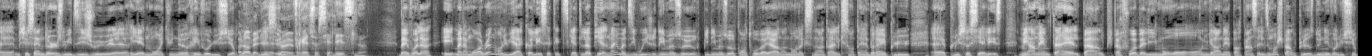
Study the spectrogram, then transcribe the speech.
Euh, Monsieur Sanders lui dit je veux euh, rien de moins qu'une révolution. Alors, ah ben lui, euh, c'est un vrai socialiste, là. Ben voilà. Et Mme Warren, on lui a collé cette étiquette-là, puis elle-même a dit oui, j'ai des mesures, puis des mesures qu'on trouve ailleurs dans le monde occidental qui sont un brin plus euh, plus socialiste. Mais en même temps, elle parle, puis parfois, ben, les mots ont, une grande importance. Elle dit moi, je parle plus d'une évolution.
